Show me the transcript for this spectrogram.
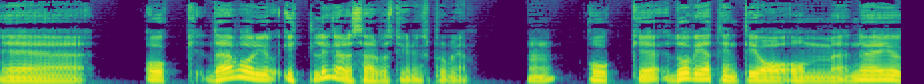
Eh, och där var det ju ytterligare servostyrningsproblem. Mm. Och då vet inte jag om, nu är ju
